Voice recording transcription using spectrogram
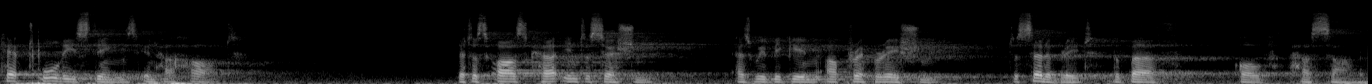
kept all these things in her heart. Let us ask her intercession as we begin our preparation to celebrate the birth of her Son.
